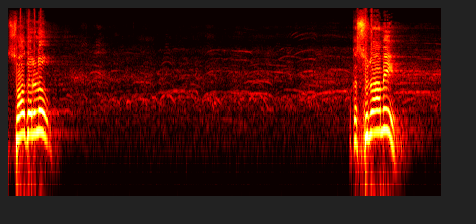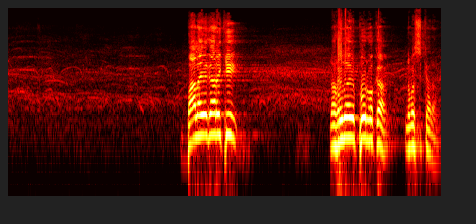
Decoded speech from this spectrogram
సోదరులు ఒక సునామీ బాలయ్య గారికి నా హృదయపూర్వక నమస్కారాలు.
